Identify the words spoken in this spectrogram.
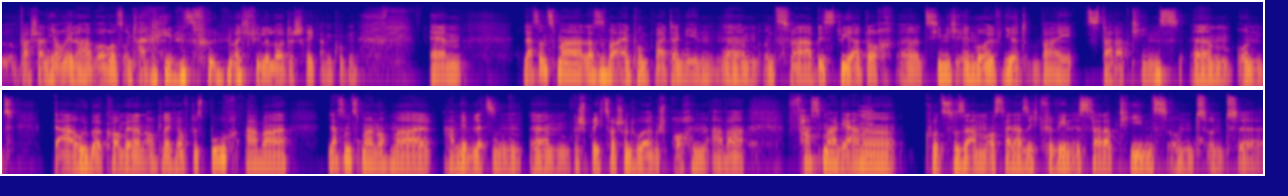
wahrscheinlich auch innerhalb eures Unternehmens würden euch viele Leute schräg angucken. Ähm, lass uns mal, lass uns mal einen Punkt weitergehen. Ähm, und zwar bist du ja doch äh, ziemlich involviert bei Startup Teens. Ähm, und darüber kommen wir dann auch gleich auf das Buch. Aber lass uns mal noch mal, haben wir im letzten ähm, Gespräch zwar schon drüber gesprochen, aber fass mal gerne kurz zusammen aus deiner Sicht, für wen ist Startup Teens und, und äh,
